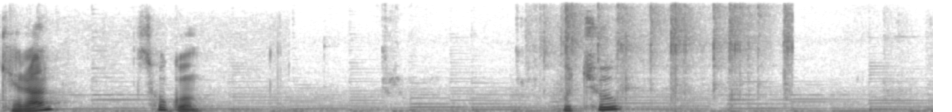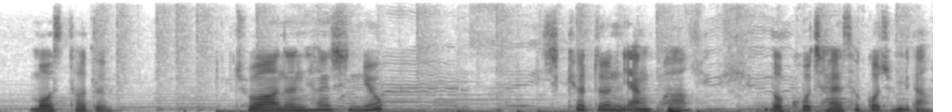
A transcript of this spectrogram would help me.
계란, 소금, 후추, 머스터드, 좋아하는 향신료, 식혀둔 양파 넣고 잘 섞어줍니다.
